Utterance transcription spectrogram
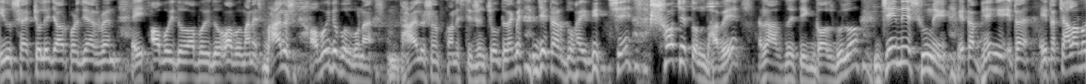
ইউনুস সাহেব চলে যাওয়ার পর যে আসবেন, এই অবৈধ অবৈধ, অব মানে ভায়োলেশন অবৈধ বলব না ভায়োলেশন অফ কনস্টিটিউশন চলতে থাকবে, যেটার দোহাই দিচ্ছে সচেতনভাবে রাজনৈতিক দলগুলো। জেনে শুনে এটা ভেঙে, এটা এটা চালানো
